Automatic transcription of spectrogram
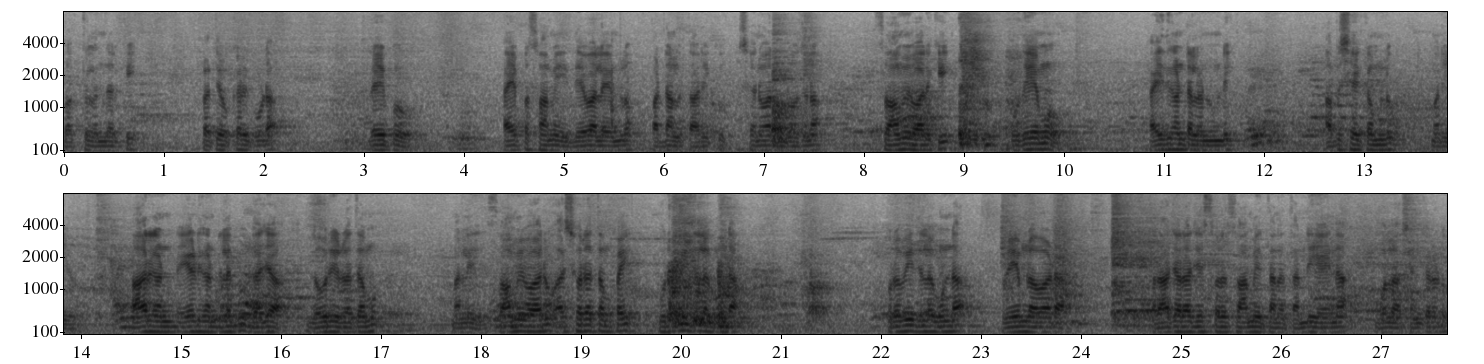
భక్తులందరికీ ప్రతి ఒక్కరికి కూడా రేపు అయ్యప్ప స్వామి దేవాలయంలో పద్నాలుగు తారీఖు శనివారం రోజున స్వామివారికి ఉదయము ఐదు గంటల నుండి అభిషేకములు మరియు ఆరు గంట ఏడు గంటలకు గజ గౌరీ వ్రతము మళ్ళీ స్వామివారు అశ్వరథంపై పురవీధుల గుండా పురవీధుల గుండా వేములవాడ రాజరాజేశ్వర స్వామి తన తండ్రి అయిన బోలా శంకరుడు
